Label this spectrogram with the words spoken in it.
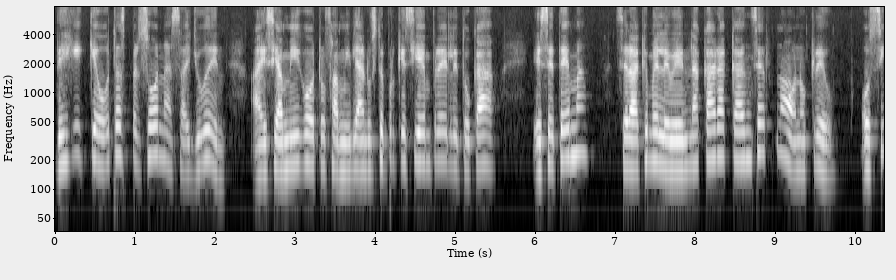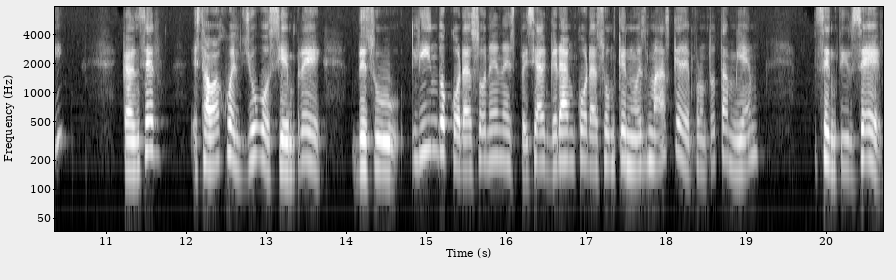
Deje que otras personas ayuden a ese amigo, otro familiar. ¿Usted porque siempre le toca ese tema? ¿Será que me le ve en la cara cáncer? No, no creo. ¿O sí? Cáncer está bajo el yugo siempre de su lindo corazón en especial, gran corazón que no es más que de pronto también sentirse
